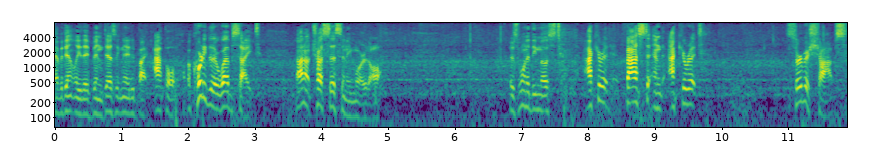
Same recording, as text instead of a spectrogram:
Evidently, they've been designated by Apple, according to their website. I don't trust this anymore at all. Is one of the most accurate, fast and accurate service shops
